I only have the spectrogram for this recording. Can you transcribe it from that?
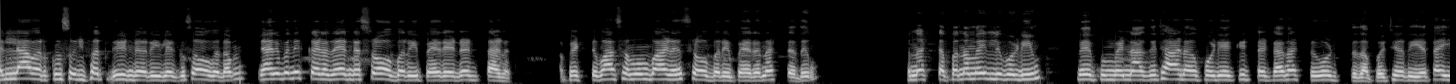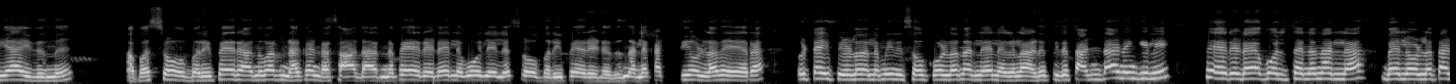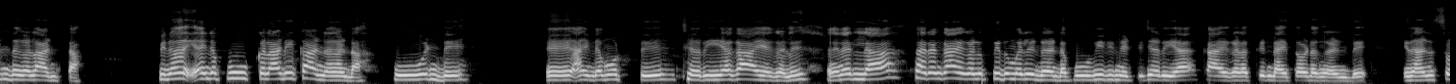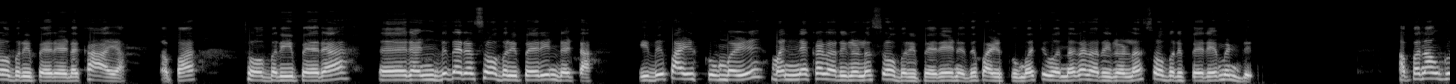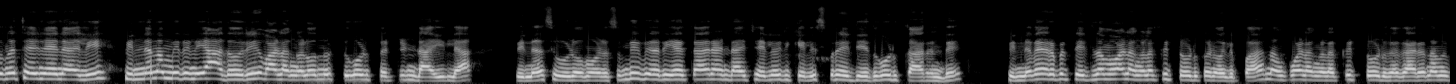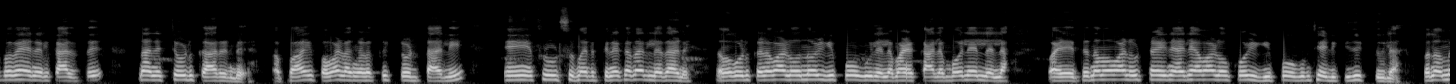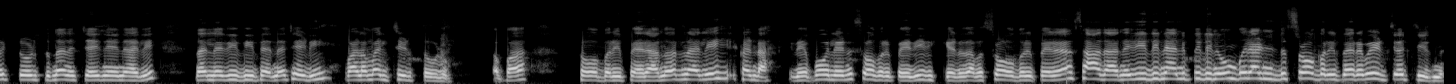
എല്ലാവർക്കും സുൽഫത്ത് ഗ്രീൻഡറിയിലേക്ക് സ്വാഗതം. ഞാനിപ്പോ നിൽക്കുന്നത് എന്റെ സ്ട്രോബെറി പേരയുടെ അടുത്താണ്. അപ്പൊ എട്ട് മാസം മുമ്പാണ് സ്ട്രോബെറി പേര നട്ടത്. നട്ടപ്പോൾ നട്ടപ്പോ നമ്മ എല്ലുപൊടിയും വേപ്പും പെണ്ണാക്ക് ചാണകപ്പൊടിയൊക്കെ ഇട്ടിട്ടാ നട്ട് കൊടുത്തത്. അപ്പൊ ചെറിയ തൈയായിരുന്നു. അപ്പൊ സ്ട്രോബെറി പേരാന്ന് പറഞ്ഞാൽ കണ്ട സാധാരണ പേരയുടെ ഇല പോലെയല്ല സ്ട്രോബെറി പേരയുടേത്? നല്ല കട്ടിയുള്ള വേറെ ഒരു ടൈപ്പിലുള്ള നല്ല മിനുസൊക്കെ ഉള്ള നല്ല ഇലകളാണ്. പിന്നെ തണ്ടാണെങ്കിൽ പേരുടെ പോലെ തന്നെ നല്ല ബലമുള്ള തണ്ടുകളാണ് ട്ടാ. പിന്നെ അതിന്റെ പൂക്കളാണ് ഈ കാണുന്നത് കണ്ട. പൂവുണ്ട് അതിന്റെ മൊട്ട് ചെറിയ കായകൾ അങ്ങനെ എല്ലാ തരം കായകളും ഇപ്പൊ ഇതുമല്ലുണ്ട് കണ്ട. പൂ വിരിഞ്ഞിട്ട് ചെറിയ കായകളൊക്കെ ഉണ്ടായി തുടങ്ങുന്നുണ്ട് ഇതാണ് സ്ട്രോബെറി പേരയുടെ കായ. അപ്പൊ സ്ട്രോബെറി പേര രണ്ട് തരം സ്ട്രോബെറി പേര ഉണ്ട് കേട്ടാ. ഇത് പഴുക്കുമ്പോൾ മഞ്ഞ കളറിലുള്ള സ്ട്രോബെറി പേരയാണ് ഇത്. പഴുക്കുമ്പോൾ ചുവന്ന കളറിലുള്ള സ്ട്രോബെറി പേരയും ഉണ്ട് അപ്പൊ നമുക്കെന്ന് വെച്ച് കഴിഞ്ഞാൽ പിന്നെ നമ്മ ഇതിന് യാതൊരു വളങ്ങളൊന്നും ഇട്ട് കൊടുത്തിട്ടുണ്ടായില്ല. പിന്നെ സൂഡോമോണസും ബിബേറിയൊക്കെ രണ്ടാഴ്ചയിൽ ഒരിക്കലും സ്പ്രേ ചെയ്ത് കൊടുക്കാറുണ്ട്. പിന്നെ വേറെ പ്രത്യേകിച്ച് നമ്മൾ വളങ്ങളൊക്കെ ഇട്ട് കൊടുക്കണമല്ലോ ഇപ്പൊ നമുക്ക് വളങ്ങളൊക്കെ ഇട്ട് കൊടുക്കുക കാരണം നമ്മിപ്പോ വേനൽക്കാലത്ത് നനച്ചു കൊടുക്കാറുണ്ട്. അപ്പൊ ഇപ്പൊ വളങ്ങളൊക്കെ ഇട്ട് കൊടുത്താൽ ഈ ഫ്രൂട്ട്സ് മരത്തിനൊക്കെ നല്ലതാണ്. നമ്മൾ കൊടുക്കണ വളമൊന്നും ഒഴുകി പോകൂലല്ലോ. മഴക്കാലം പോലെ അല്ലല്ലോ മഴയത്ത് നമ്മ വളം ഇട്ട് കഴിഞ്ഞാൽ ആ വളമൊക്കെ ഒഴുകി പോകും. ചെടിക്ക് കിട്ടൂല. അപ്പൊ നമ്മൾ ഇട്ട് കൊടുത്ത് നനച്ചു കഴിഞ്ഞ് നല്ല രീതിയിൽ തന്നെ ചെടി വളം വലിച്ചെടുത്തോളും. അപ്പൊ സ്ട്രോബെറി പേര എന്ന് പറഞ്ഞാൽ കണ്ട ഇതേപോലെയാണ് സ്ട്രോബെറി പേര് ഇരിക്കേണ്ടത്. അപ്പൊ സ്ട്രോബെറി പേര സാധാരണ രീതിയിൽ ഞാനിപ്പോ ഇതിനു മുമ്പ് രണ്ട് സ്ട്രോബെറി പേര മേടിച്ചു വെച്ചിരുന്നു.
